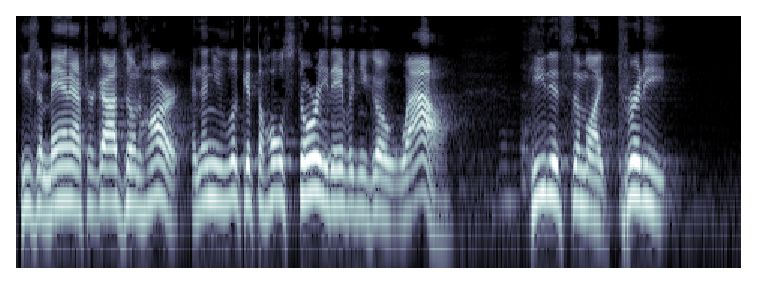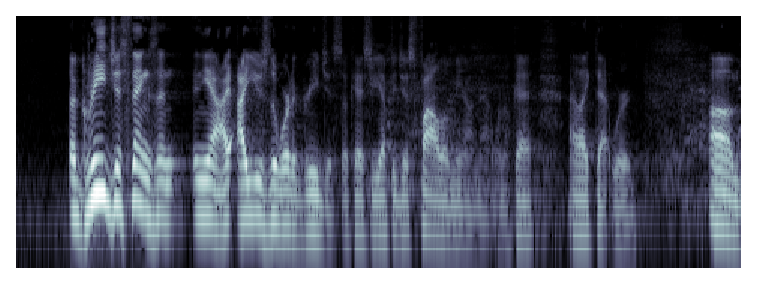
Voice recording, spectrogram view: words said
he's a man after God's own heart. And then you look at the whole story David and you go, wow, he did some like pretty egregious things. And, and yeah, I, I use the word egregious, okay? So you have to just follow me on that one, okay? I like that word. Um,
